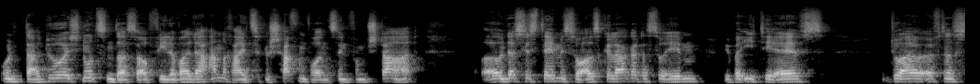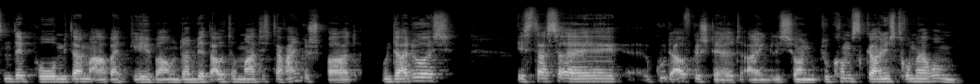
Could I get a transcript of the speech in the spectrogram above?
und dadurch nutzen das auch viele, weil da Anreize geschaffen worden sind vom Staat. Und das System ist so ausgelagert, dass du eben über ETFs, du eröffnest ein Depot mit deinem Arbeitgeber und dann wird automatisch da reingespart. Und dadurch ist das äh, gut aufgestellt eigentlich schon. Du kommst gar nicht drum herum.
